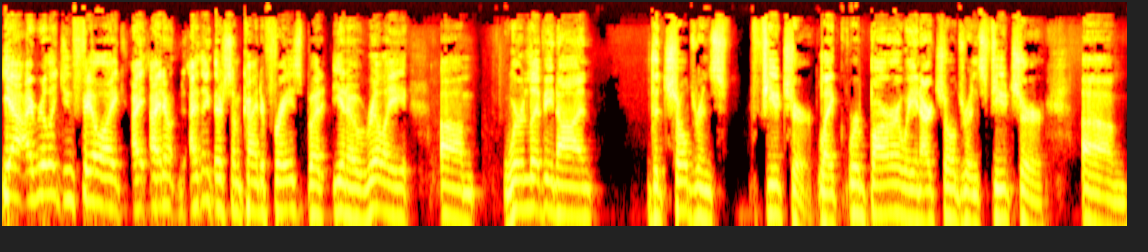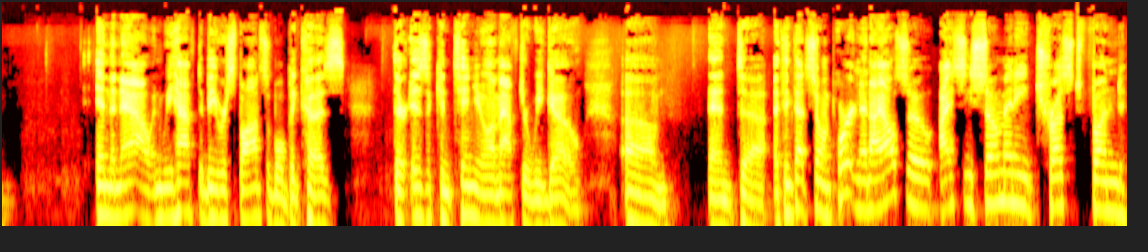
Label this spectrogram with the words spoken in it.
yeah, I really do feel like I, I don't I think there's some kind of phrase, but you know, really um we're living on the children's future. Like we're borrowing our children's future um in the now and we have to be responsible because there is a continuum after we go. Um and uh, I think that's so important. And I also I see so many trust fund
